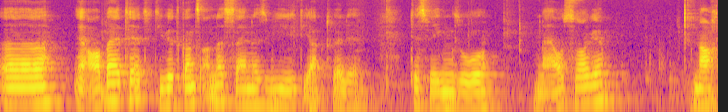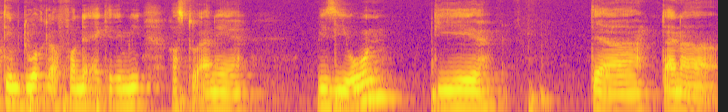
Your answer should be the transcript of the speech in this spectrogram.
äh, erarbeitet, die wird ganz anders sein als wie die aktuelle. Deswegen so meine Aussage. Nach dem Durchlauf von der Akademie hast du eine Vision, die der, deiner,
